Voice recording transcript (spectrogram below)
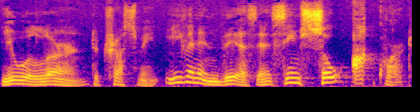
you will learn to trust me, even in this. And it seems so awkward.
